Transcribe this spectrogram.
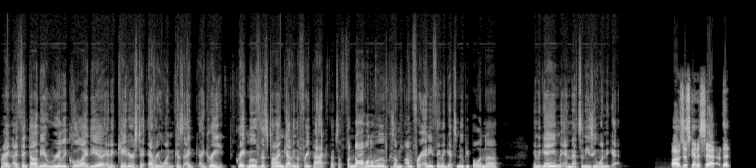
Right, I think that would be a really cool idea, and it caters to everyone. Because I, I agree, great move this time having the free pack. That's a phenomenal move because I'm I'm for anything that gets new people in the in the game, and that's an easy one to get. Well, I was just going to say that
